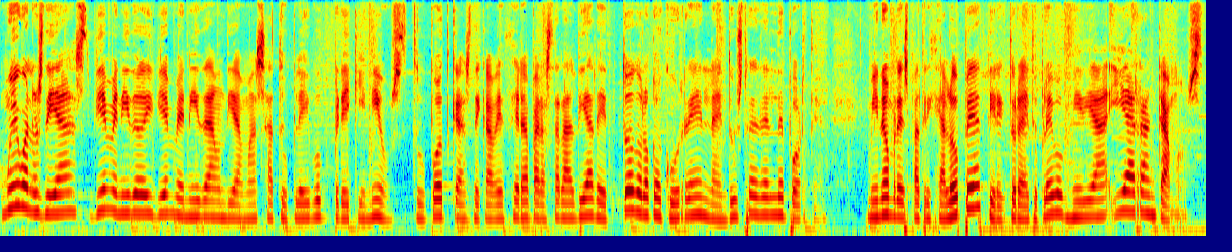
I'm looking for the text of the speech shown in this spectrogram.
Muy buenos días, bienvenido y bienvenida un día más a tu Playbook Breaking News, tu podcast de cabecera para estar al día de todo lo que ocurre en la industria del deporte. Mi nombre es Patricia López, directora de tu Playbook Media, y arrancamos.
